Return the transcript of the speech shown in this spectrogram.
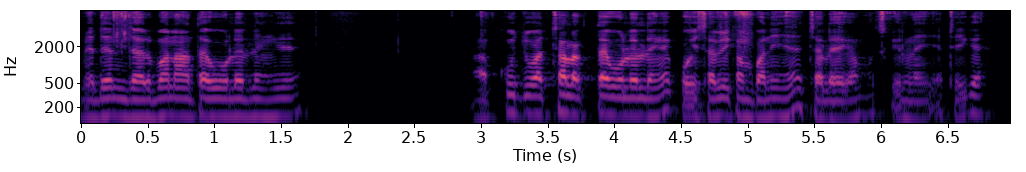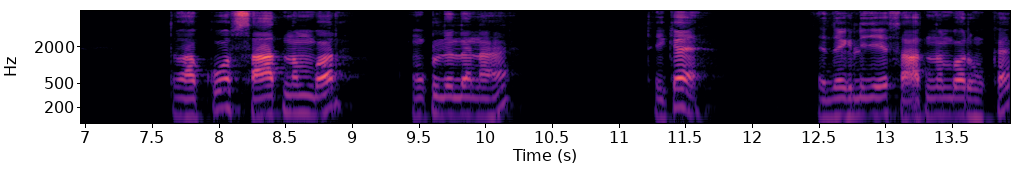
मेड इन जर्बन आता है, वो ले लेंगे। आपको जो अच्छा लगता है, वो ले लेंगे, कोई सा भी कंपनी है, चलेगा, मुश्किल नहीं है, ठीक है? तो आपको सात नंबर हुक ले लेना है, ठीक है? ये देख लीजिए, सात नंबर हुक है।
